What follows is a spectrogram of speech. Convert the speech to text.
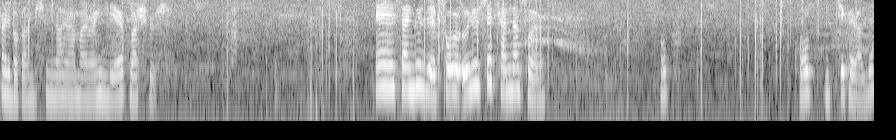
Hadi bakalım Bismillahirrahmanirrahim diyerek başlıyoruz. Ee sen gül sonra ölürsek senden sorarım. Hop. Colt gidecek herhalde.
